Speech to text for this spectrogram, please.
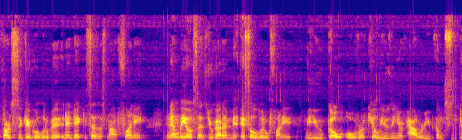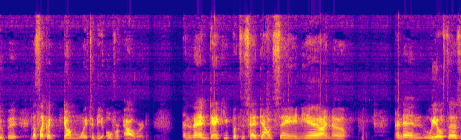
starts to giggle a little bit, and then Denki says it's not funny. And then Leo says, You gotta admit, it's a little funny. When you go overkill using your power, you become stupid. That's like a dumb way to be overpowered. And then Denki puts his head down, saying, Yeah, I know. And then Leo says,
